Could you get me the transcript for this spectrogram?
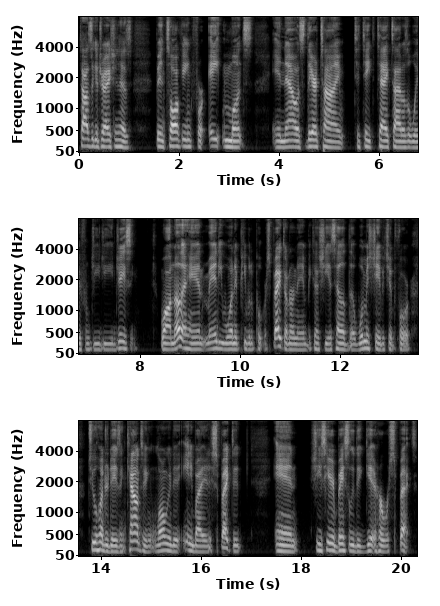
Toxic Attraction has been talking for eight months, and now it's their time to take the tag titles away from Gigi and Jacy. While on the other hand, Mandy wanted people to put respect on her name because she has held the women's championship for 200 days and counting, longer than anybody expected, and she's here basically to get her respect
